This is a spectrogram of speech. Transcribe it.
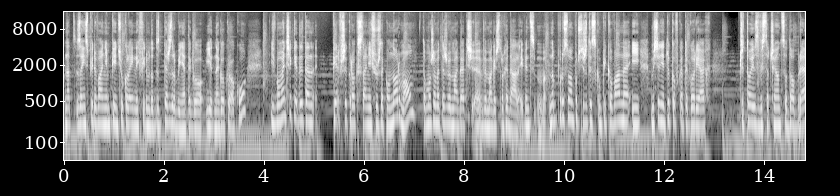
nad zainspirowaniem pięciu kolejnych firm do też zrobienia tego jednego kroku. I w momencie, kiedy ten pierwszy krok stanie się już taką normą, to możemy też wymagać, e, wymagać trochę dalej. Więc no, po prostu mam poczucie, że to jest skomplikowane i myślenie tylko w kategoriach czy to jest wystarczająco dobre,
